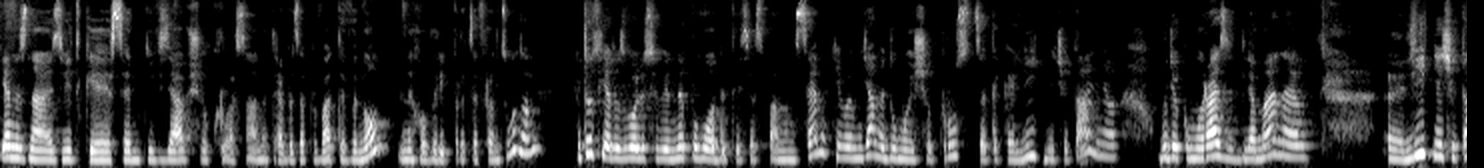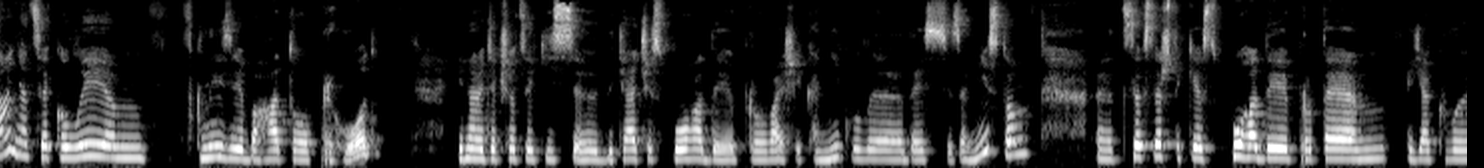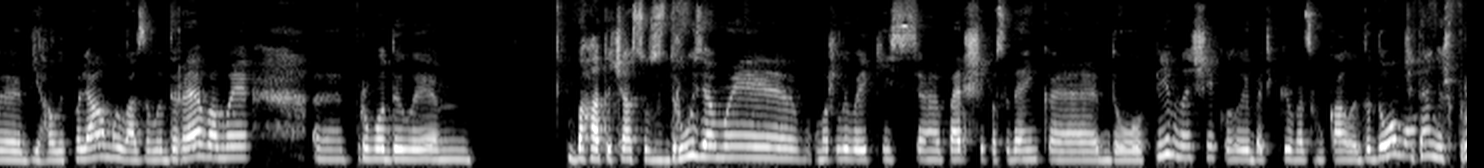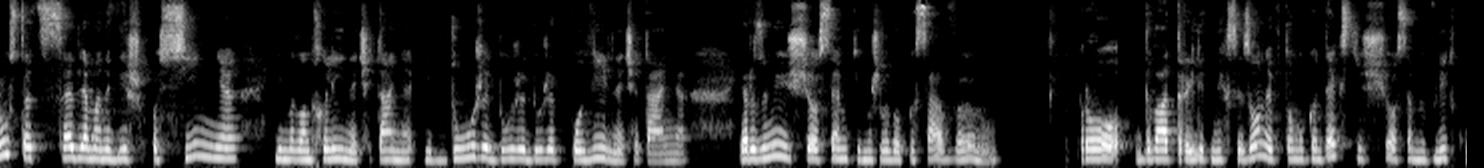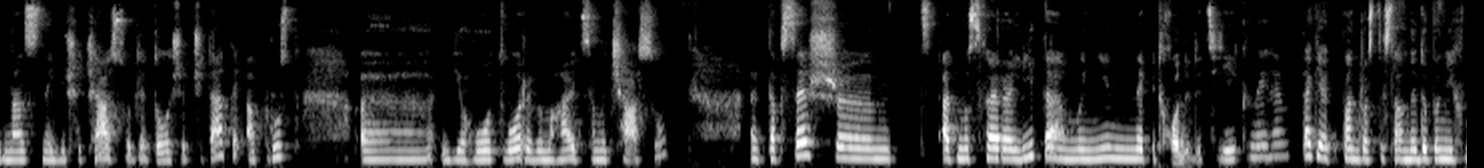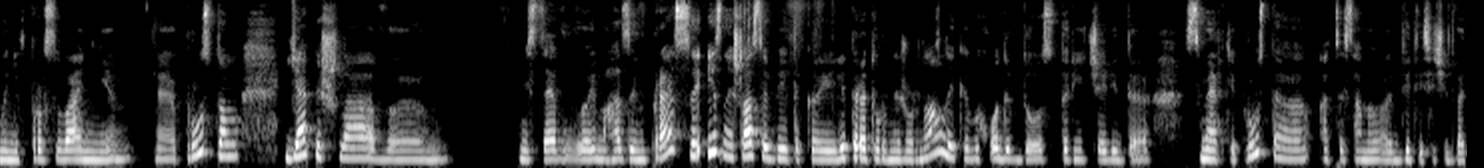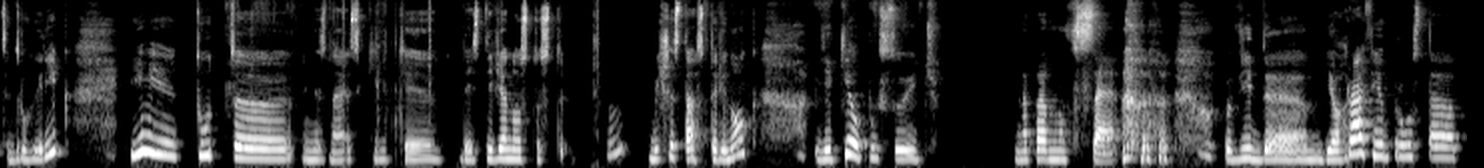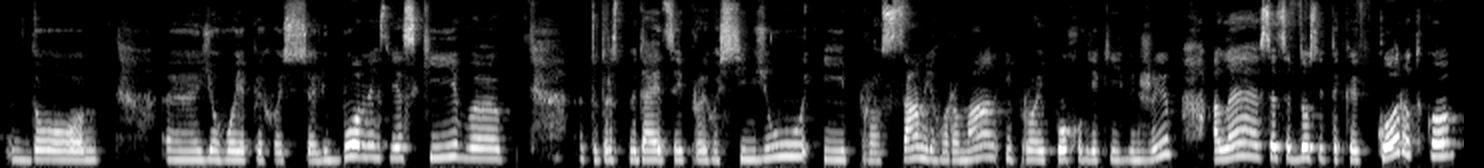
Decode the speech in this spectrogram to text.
Я не знаю, звідки Семків взяв, що круасани треба запивати вином, не говоріть про це французам. І тут я дозволю собі не погодитися з паном Семківим. Я не думаю, що Пруст це таке літнє читання. У будь-якому разі для мене е, літнє читання це коли в книзі багато пригод. І навіть якщо це якісь е, дитячі спогади про ваші канікули десь за містом, е, це все ж таки спогади про те, як ви бігали полями, лазили деревами, е, проводили багато часу з друзями, можливо, якісь е, перші посиденьки до півночі, коли батьки вас гукали додому. Читання ж Пруста це для мене більш осіннє і меланхолійне читання, і дуже дуже дуже повільне читання. Я розумію, що Семків, можливо, писав. ем, Про 2-3 літніх сезони в тому контексті, що саме влітку в нас найбільше часу для того, щоб читати, а Пруст е, його твори вимагають саме часу. Е, Та все ж е, атмосфера літа мені не підходить до цієї книги. Так як пан Ростислав не допоміг мені в просуванні е, Прустом, я пішла в е, місцевий магазин преси і знайшла собі такий літературний журнал, який виходив до сторіччя від е, смерті Пруста, а це саме 2022 рік. І тут е, не знаю скільки, десь 90 сто- ну, більше 100 сторінок, які описують. Напевно, все від е, біографії Пруста до його якихось любовних зв'язків. Тут розповідається і про його сім'ю, і про сам його роман, і про епоху, в якій він жив. Але все це досить таки коротко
